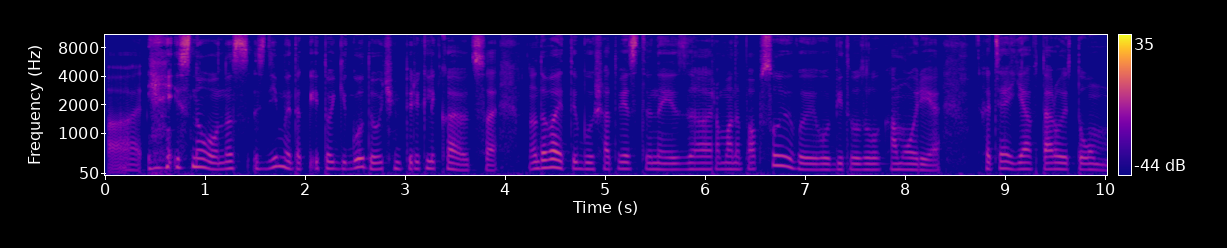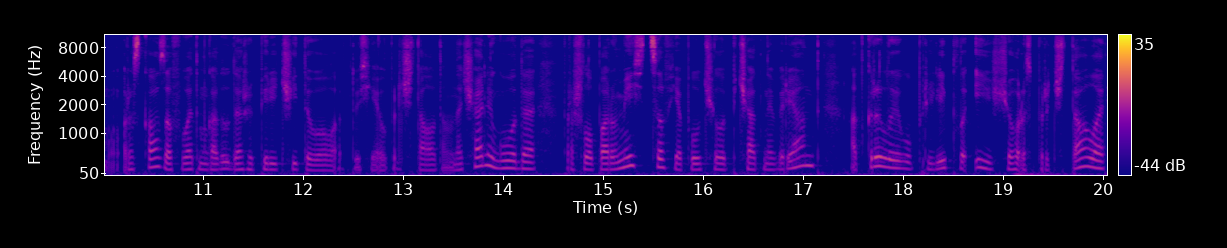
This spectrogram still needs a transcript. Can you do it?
А, и снова у нас с Димой так итоги года очень перекликаются. Но давай ты будешь ответственной за романа Попсоева и его «Битву за лукоморье». Хотя я второй том рассказов в этом году даже перечитывала. То есть я его прочитала там в начале года, прошло пару месяцев, я получила печатный вариант, открыла его, прилипла и еще раз прочитала.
